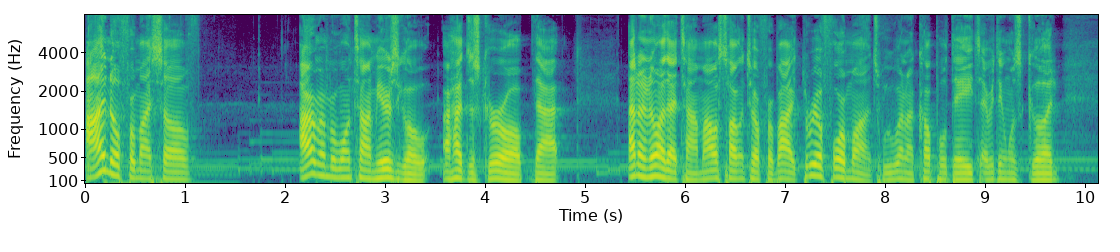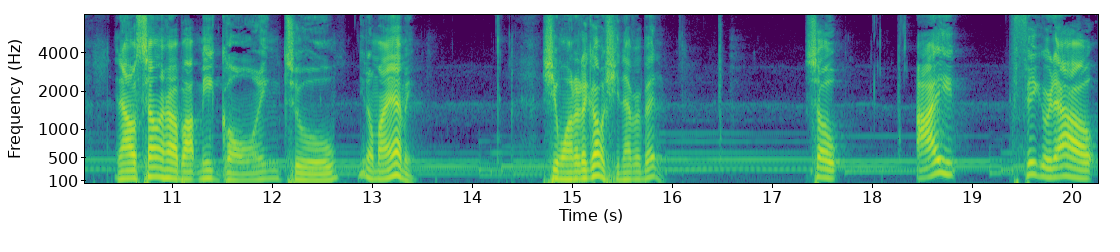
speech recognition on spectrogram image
I know for myself, I remember one time years ago, I had this girl that I don't know at that time. I was talking to her for about three or four months. We went on a couple dates. Everything was good. And I was telling her about me going to, you know, Miami. She wanted to go. She never been. So I figured out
